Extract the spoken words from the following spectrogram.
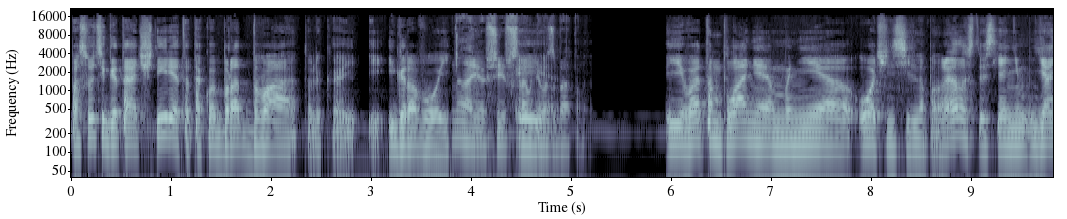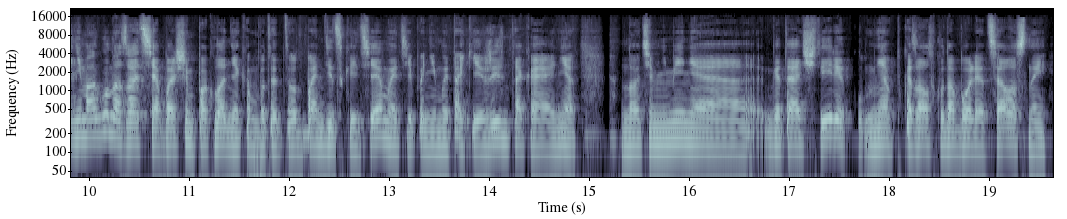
по сути, GTA 4 это такой брат 2, только и, игровой. Ну, а я все сравниваю с братом. И в этом плане мне очень сильно понравилось. То есть я не, я не могу назвать себя большим поклонником вот этой вот бандитской темы, типа не мы такие, жизнь такая, нет. Но тем не менее GTA 4 мне показалось куда более целостной.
